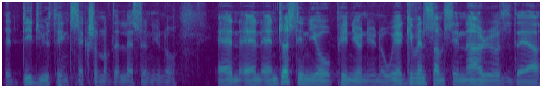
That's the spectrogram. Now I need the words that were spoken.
the did you think section of the lesson, you know. And, and, and just in your opinion, you know, we are given some scenarios there,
